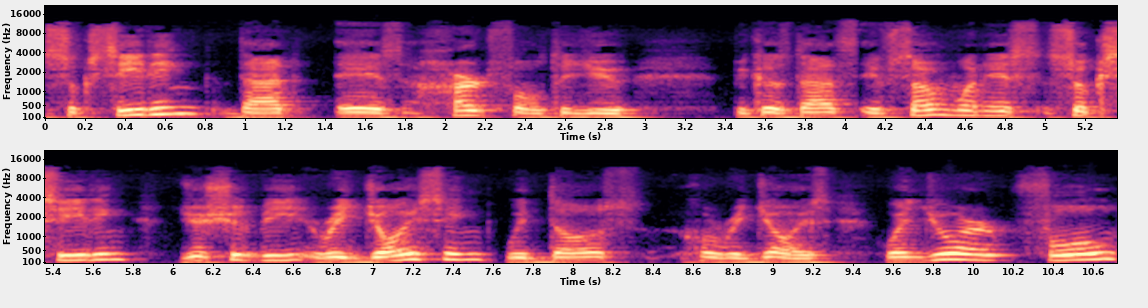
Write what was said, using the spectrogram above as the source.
succeeding, that is hurtful to you because that's if someone is succeeding, you should be rejoicing with those who rejoice. When you are full,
